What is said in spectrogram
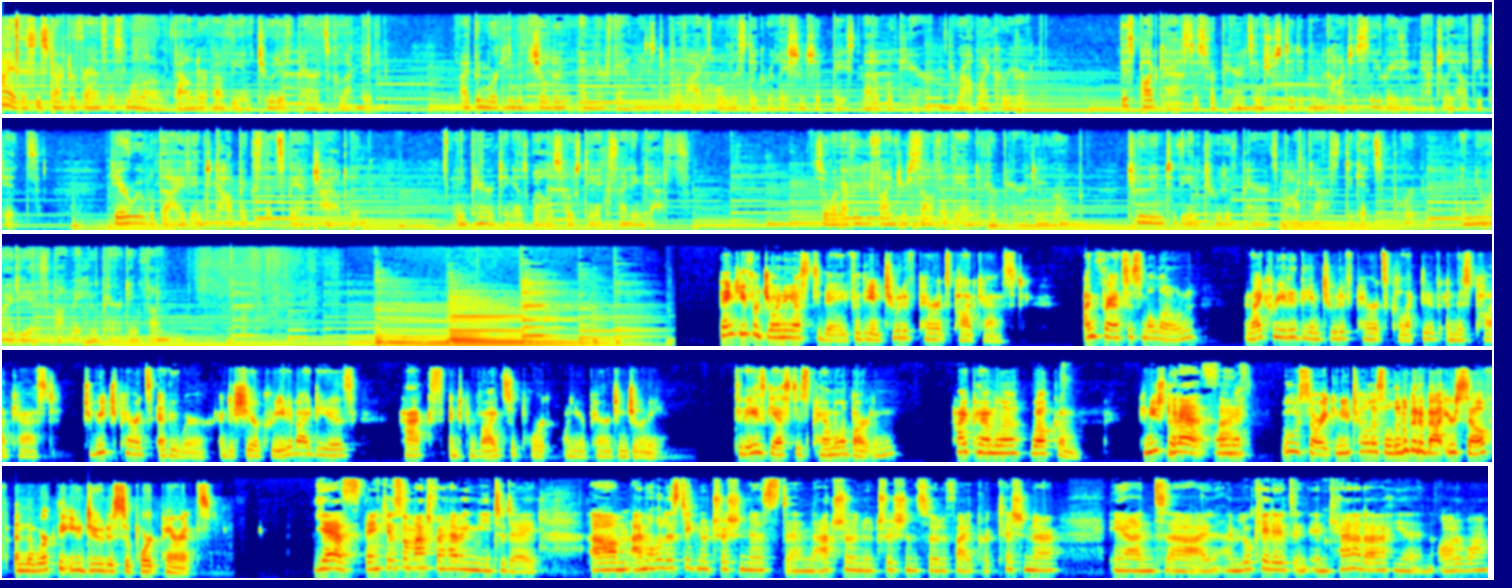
Hi, this is Dr. Frances Malone, founder of the Intuitive Parents Collective. I've been working with children and their families to provide holistic relationship based medical care throughout my career. This podcast is for parents interested in consciously raising naturally healthy kids. Here we will dive into topics that span childhood and parenting, as well as hosting exciting guests. So, whenever you find yourself at the end of your parenting rope, tune into the Intuitive Parents podcast to get support and new ideas about making parenting fun. Thank you for joining us today for the Intuitive Parents podcast. I'm Frances Malone, and I created the Intuitive Parents Collective and this podcast to reach parents everywhere and to share creative ideas, hacks, and to provide support on your parenting journey. Today's guest is Pamela Barton. Hi, Pamela. Welcome. Can you start? Yes. Oh, sorry. Can you tell us a little bit about yourself and the work that you do to support parents? Yes. Thank you so much for having me today. Um, I'm a holistic nutritionist and natural nutrition certified practitioner, and uh, I, am located in, in Canada, here in Ottawa.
